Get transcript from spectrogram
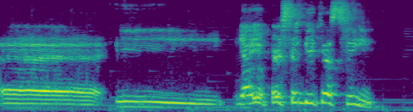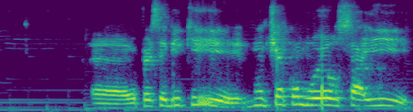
É, e, e aí eu percebi que assim, é, eu percebi que não tinha como eu sair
